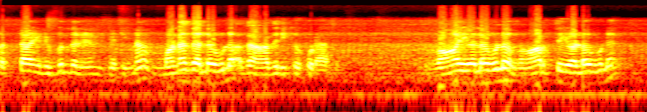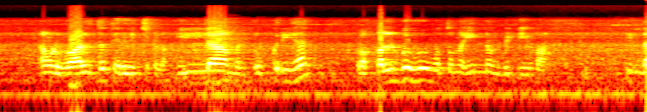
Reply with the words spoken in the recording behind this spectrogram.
கட்டாய நிபந்தனை கேட்டிங்கன்னா மனதளவில் அதை ஆதரிக்கக்கூடாது வாயளவில் வார்த்தை அளவில் அவங்களுக்கு வாழ்த்து தெரிவிச்சுக்கலாம். இல்லாமல் உக்ரிய கல்புகு முத்தும இன்னும் ஈமான். இந்த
